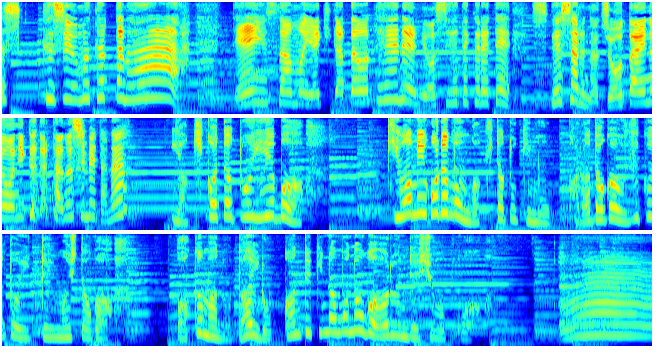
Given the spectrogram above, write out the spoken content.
ーしっくしうまかったな。店員さんも焼き方を丁寧に教えてくれてスペシャルな状態のお肉が楽しめたな。焼き方といえば極みホルモンが来た時も体がうずくと言っていましたが悪魔の第六感的なものがあるんでしょうか。うーん。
